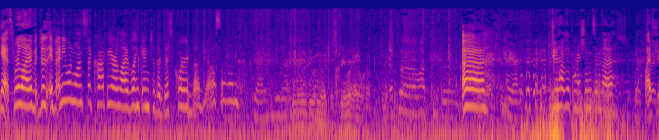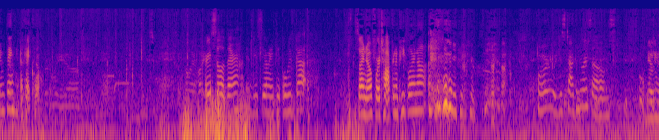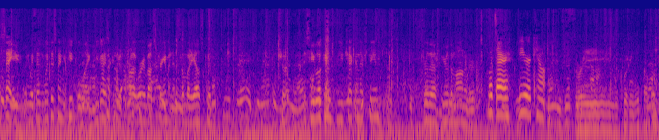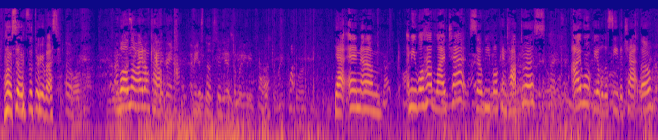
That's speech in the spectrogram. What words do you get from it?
Yes, we're live. Just, if anyone wants to copy our live link into the Discord, that'd be awesome. Yeah, I can do that. You know, you're doing like the streamer. I don't have permission. That's a lot cheaper. Uh, I got it. do you have the permissions in the live stream thing? Okay, cool. Are you still there? Do you see how many people we've got? So I know if we're talking to people or not. Or we're just talking to ourselves. Yeah, I was gonna say, you, with this, with this many people, like you guys could just probably worry about streaming, and somebody else could. Should, is he looking? you checking their stream? You're the you're the monitor. What's our viewer count? Three, including me, probably. Oh, so it's the three of us. Oh. Well, no, I don't count. right now. I mean, just posted. Yeah, somebody needs to post a link for. Yeah, and um, I mean, we'll have live chat so people can talk to us. I won't be able to see the chat though.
